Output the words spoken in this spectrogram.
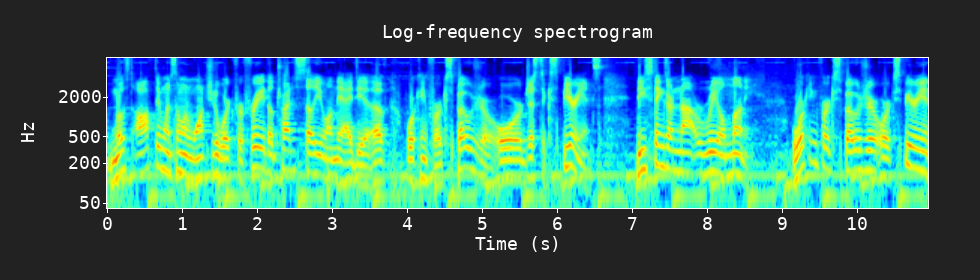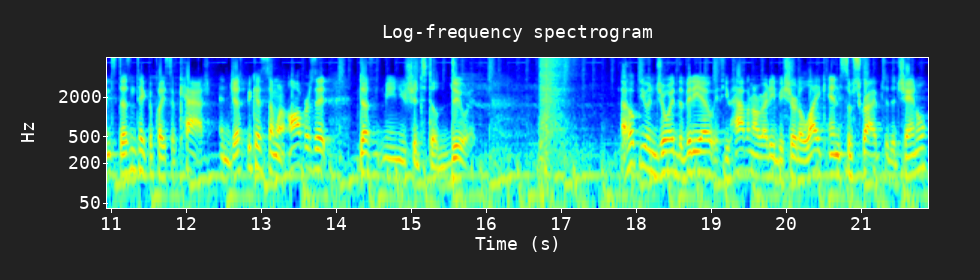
Most often when someone wants you to work for free, they'll try to sell you on the idea of working for exposure or just experience. These things are not real money. Working for exposure or experience doesn't take the place of cash, and just because someone offers it doesn't mean you should still do it. I hope you enjoyed the video. If you haven't already, be sure to like and subscribe to the channel.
